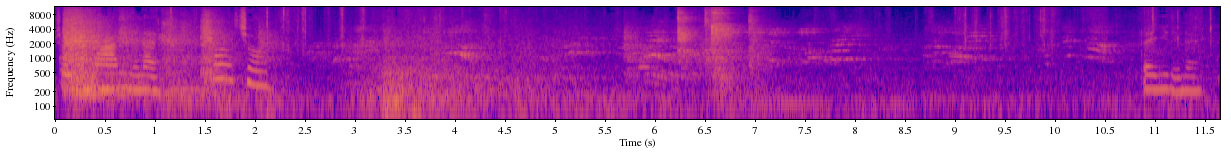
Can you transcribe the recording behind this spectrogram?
cho cánh hoa như thế này. Ôi trời! Đây như thế này.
